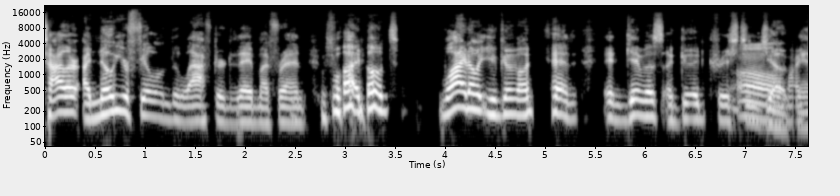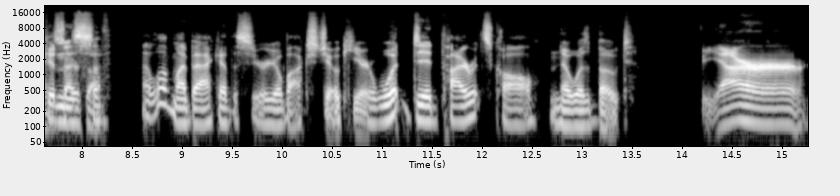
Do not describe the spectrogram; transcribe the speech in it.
Tyler, I know you're feeling the laughter today, my friend. Why don't why don't you go ahead and give us a good Christian oh joke? my man? Goodness. us. I love my back at the cereal box joke here. What did pirates call Noah's boat? Yar.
